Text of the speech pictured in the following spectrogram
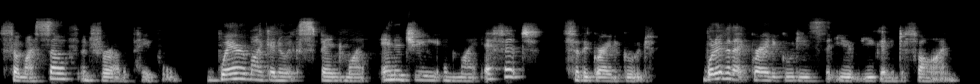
for myself and for other people? Where am I going to expend my energy and my effort for the greater good? Whatever that greater good is that you, you're going to define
